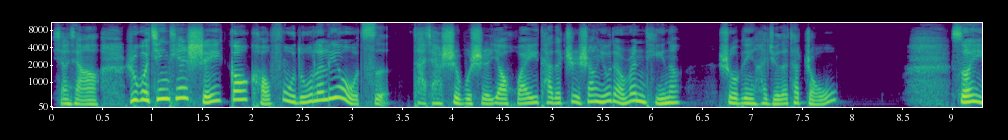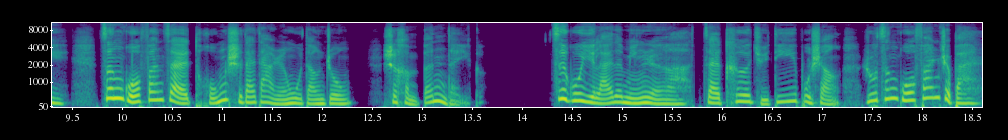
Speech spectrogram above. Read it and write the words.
想想啊，如果今天谁高考复读了六次，大家是不是要怀疑他的智商有点问题呢？说不定还觉得他轴。所以，曾国藩在同时代大人物当中是很笨的一个。自古以来的名人啊，在科举第一步上，如曾国藩这般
